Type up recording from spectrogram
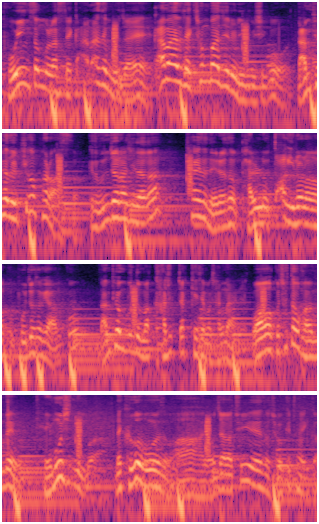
보잉 선글라스에 까만색 모자에 까만색 청바지를 입으시고 남편을 픽업하러 왔어. 그래서 운전하시다가 차에서 내려서 발로 딱 일어나갖고 보조석에 앉고 남편분도 막 가죽 자켓에 막 장난 아니야. 와갖고 차 타고 가는데 개 멋있는 거야. 근데 그거 보면서 와 여자가 튜닝해서 저렇게 타니까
